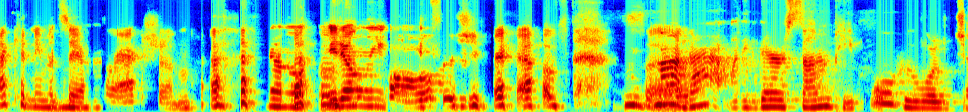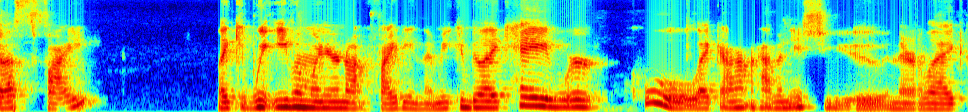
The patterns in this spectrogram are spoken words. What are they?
I couldn't even say a mm-hmm. fraction. No, it only it's, followers you have. it's So, not that. Like there are some people who will just fight. Like we, even when you're not fighting them, you can be like, "Hey, we're cool. Like I don't have an issue," and they're like,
